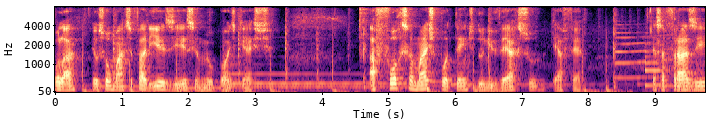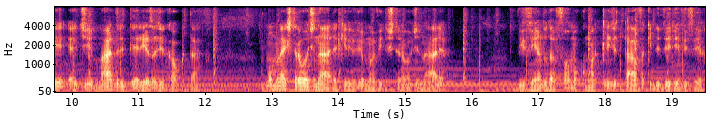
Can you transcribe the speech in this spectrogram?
Olá, eu sou Márcio Farias e esse é o meu podcast. A força mais potente do universo é a fé. Essa frase é de Madre Teresa de Calcutá, uma mulher extraordinária que viveu uma vida extraordinária, vivendo da forma como acreditava que deveria viver.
